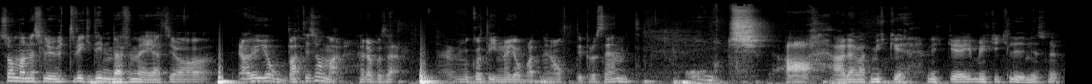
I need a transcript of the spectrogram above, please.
Sommaren är slut, vilket innebär för mig att jag... Jag har ju jobbat i sommar, höll jag på att säga. Jag har gått in och jobbat mina 80%. Ja, ja, det har varit mycket, mycket, mycket kliniskt nu.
